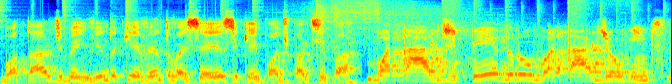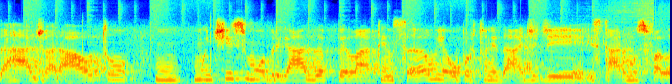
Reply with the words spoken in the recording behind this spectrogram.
Boa tarde, bem-vinda. Que evento vai ser esse? Quem pode participar? Boa tarde, Pedro. Boa tarde, ouvintes da Rádio Arauto. Muitíssimo obrigada pela atenção e a oportunidade de estarmos falando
